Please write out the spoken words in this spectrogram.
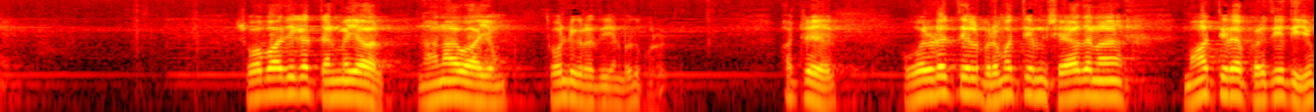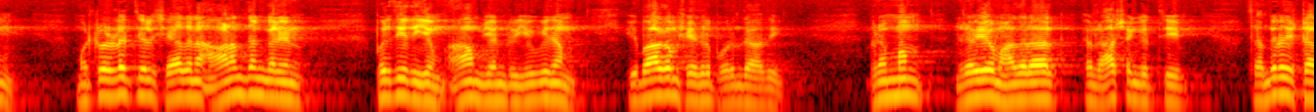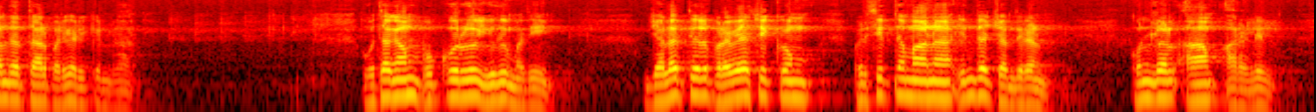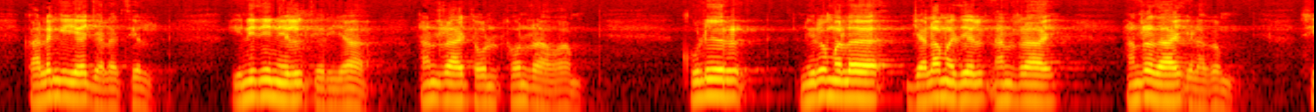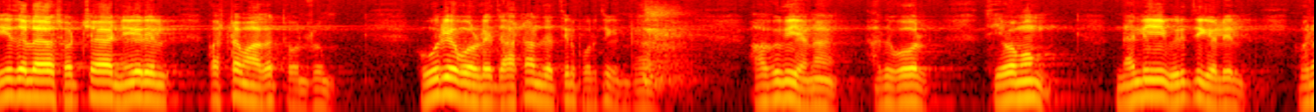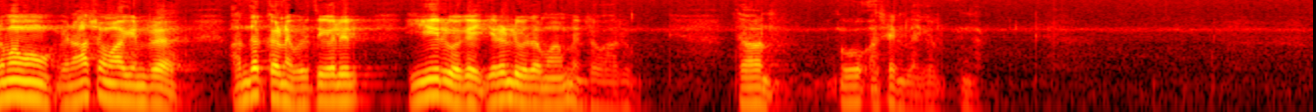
சோபாதிகத்தன்மையால் நானாவாயம் தோன்றுகிறது என்பது பொருள். அற்றில் ஓரிடத்தில் பிரம்மத்தின் சேதன மாத்திர பிரதீதியும் மற்றொரிடத்தில் சேதன ஆனந்தங்களின் பிரதீதியும் ஆம் என்று இவ்விதம் விபாகம் செய்தல் பொருந்தாது. பிரம்மம் நிறைவேமாதலால் என்ற ஆசங்கத்தை சந்திரதிஷ்டாந்தத்தால் பரிகரிக்கின்றார். உதகம் புக்குரு யுதுமதி ஜலத்தில் பிரவேசிக்கும் பிரசித்தமான இந்த சந்திரன் குன்றல் ஆம் அரளில் கலங்கிய ஜலத்தில் இனிதினில் தெரியா நன்றாய் தோன்றாவாம். குளிர் நிருமல ஜலமதில் நன்றாய் நன்றதாய் இழகும் சீதள சொச்ச நீரில் ஸ்பஷ்டமாக தோன்றும். ஊரிய பொருளை தாஷ்டாந்தத்தில் பொருத்துகின்றார். அகுதி என அதுபோல் சிவமும் நலி விருத்திகளில் பிரமமும் விநாசமாகின்ற அந்தக்கரண விருத்திகளில் ஈர்வகை இரண்டு விதமாம் என்றவாறு. தான் ஓ அசை நிலைகள்.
